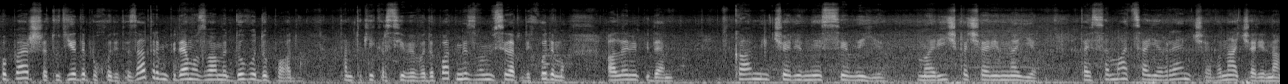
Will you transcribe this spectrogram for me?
По-перше, тут є де походити. Завтра ми підемо з вами до водопаду. Там такий красивий водопад. Ми з вами всі туди ходимо, але ми підемо. Камінь чарівний сили є, Марічка чарівна є. Та й сама ця Євремча, вона чарівна.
